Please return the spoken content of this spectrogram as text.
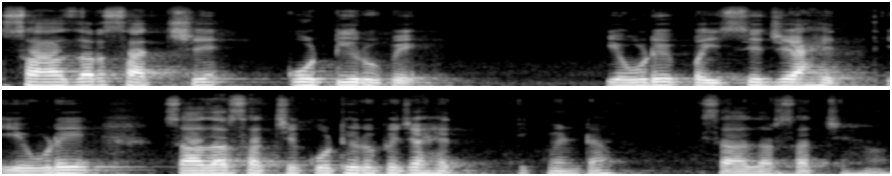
सहा हजार सातशे कोटी रुपये. एवढे पैसे जे आहेत एवढे सहा हजार सातशे कोटी रुपये जे आहेत एक मिनटं. सहा हजार सातशे हां.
